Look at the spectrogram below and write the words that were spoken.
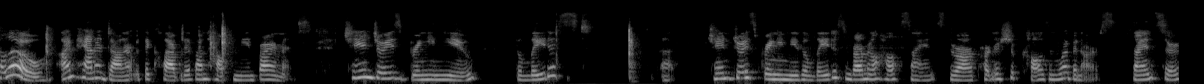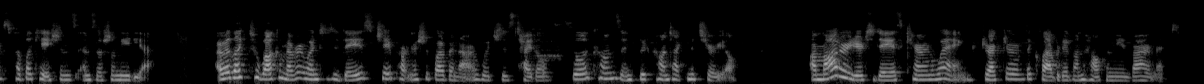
Hello, I'm Hannah Donnert with the Collaborative on Health and the Environment. CHE enjoys bringing you the latest uh, CHE enjoys bringing you the latest environmental health science through our partnership calls and webinars, science serves, publications, and social media. I would like to welcome everyone to today's CHE Partnership webinar, which is titled Silicones in Food Contact Material. Our moderator today is Karen Wang, Director of the Collaborative on Health and the Environment.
